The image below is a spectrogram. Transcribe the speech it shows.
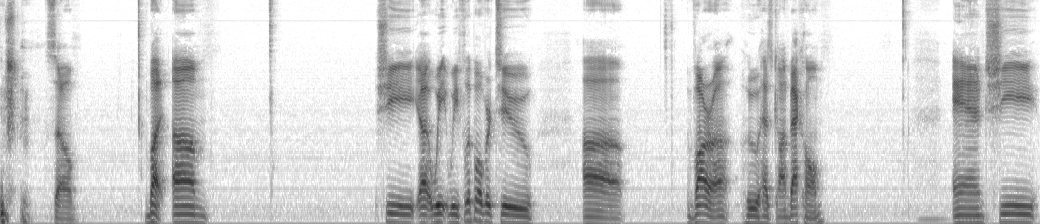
so, but um, she uh, we we flip over to uh, Vara, who has gone back home, and she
